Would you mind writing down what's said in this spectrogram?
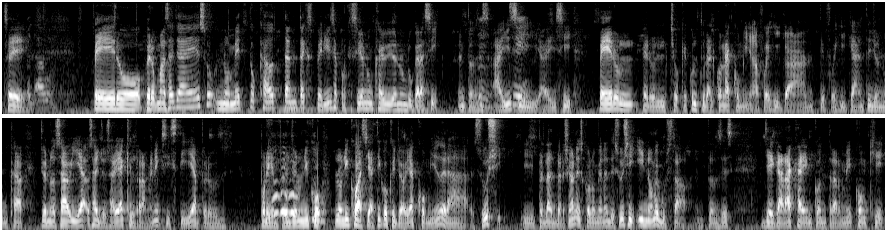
Sí. El agua. Pero, pero más allá de eso, no me he tocado tanta experiencia porque si yo nunca he vivido en un lugar así. Entonces, mm, ahí sí. ahí sí. Pero, pero el choque cultural con la comida fue gigante, fue gigante. Yo nunca, yo no sabía, o sea, yo sabía que el ramen existía, pero, por ejemplo, yo lo único, lo único asiático que yo había comido era sushi. Y pues las versiones colombianas de sushi y no me gustaba. Entonces, llegar acá y encontrarme con que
